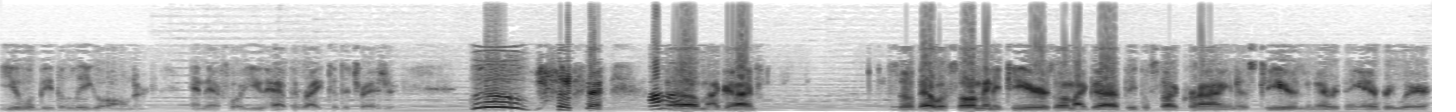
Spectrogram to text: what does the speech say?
You will be the legal owner, and therefore you have the right to the treasure. Uh-huh. Oh my God. So there were so many tears. Oh my God, people start crying. There's tears and everything everywhere.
